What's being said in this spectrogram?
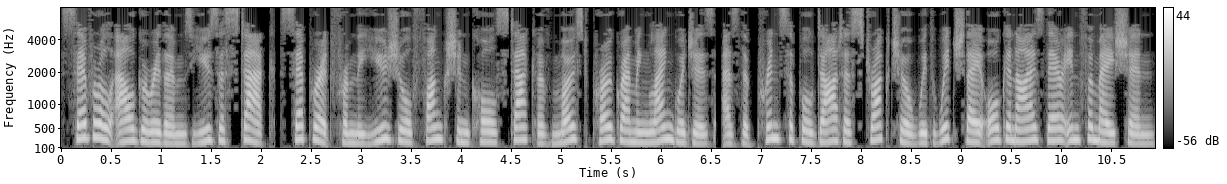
Several algorithms use a stack separate from the usual function call stack of most programming languages as the principal data structure with which they organize their information.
